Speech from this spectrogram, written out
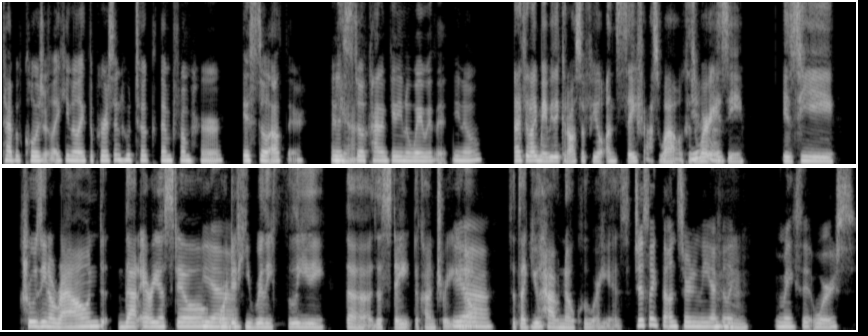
type of closure. Like, you know, like the person who took them from her is still out there and is still kind of getting away with it, you know? And I feel like maybe they could also feel unsafe as well. Because where Yeah. is he? Is he cruising around that area still? Or did he really flee the the state, the country? You know? So it's like you have no clue where he is. Just like the uncertainty, I feel like Mhm. makes it worse.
